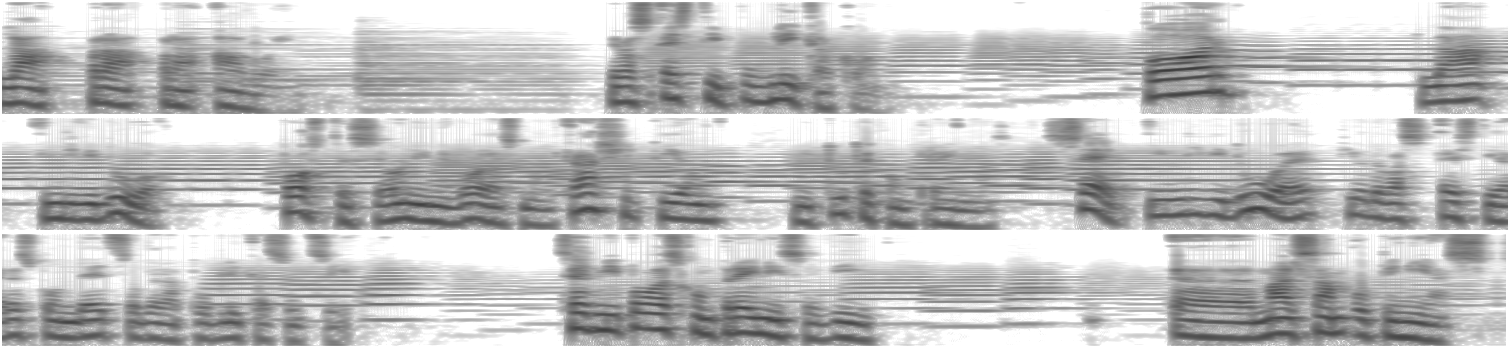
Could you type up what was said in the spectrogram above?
la pra pra avoi. Devas esti publica con, por la individuo, Poste se oni ne volas malcasci tion, mi tute comprenas, sed individue tio devas esti respondezzo de la publica socio. Sed mi povas compreni se vi uh, malsam opinias,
